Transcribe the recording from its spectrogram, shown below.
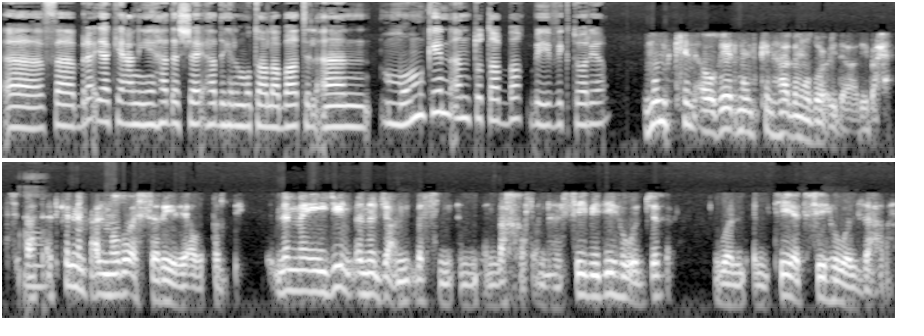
آه، فبرأيك يعني هذا الشيء هذه المطالبات الآن ممكن أن تطبق بفيكتوريا؟ ممكن أو غير ممكن هذا موضوع إداري بحت. أوه. أتكلم عن الموضوع السريري أو الطبي. لما يجي نرجع بس نلخص أن ال CBD هو الجذع وال THC هو الزهرة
